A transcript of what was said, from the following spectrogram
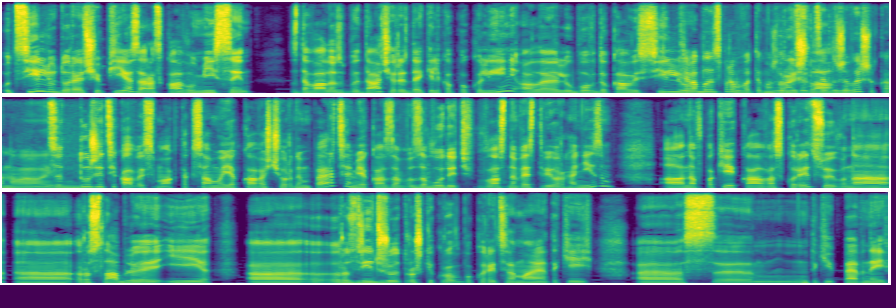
От сіллю, до речі, п'є зараз каву мій син. Здавалось би, да, через декілька поколінь, але любов до кави з сіллю Треба буде спробувати. Можливо, це, пройшла. це дуже вишукано. це дуже цікавий смак. Так само, як кава з чорним перцем, яка заводить власне весь твій організм. А навпаки, кава з корицею вона е, розслаблює і е, розріджує трошки кров, бо кориця має такий, е, с, ну, такий певний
